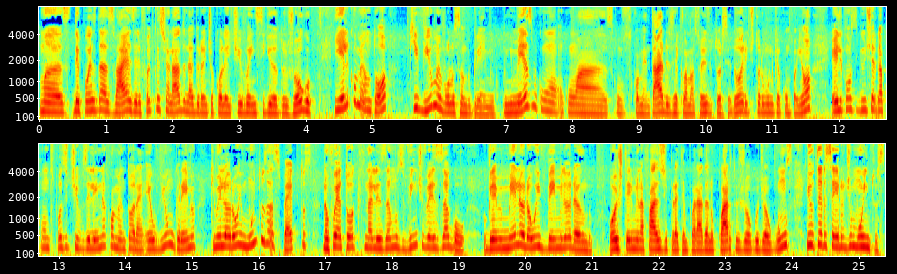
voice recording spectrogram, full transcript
mas depois das vaias ele foi questionado, né, durante a coletiva em seguida do jogo, e ele comentou que viu uma evolução do Grêmio. E mesmo com, com, as, com os comentários, reclamações do torcedor e de todo mundo que acompanhou, ele conseguiu enxergar pontos positivos. Ele ainda comentou, né? Eu vi um Grêmio que melhorou em muitos aspectos. Não foi à toa que finalizamos 20 vezes a gol. O Grêmio melhorou e vem melhorando. Hoje termina a fase de pré-temporada no quarto jogo de alguns e o terceiro de muitos.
